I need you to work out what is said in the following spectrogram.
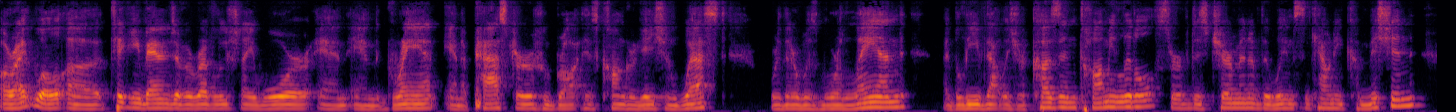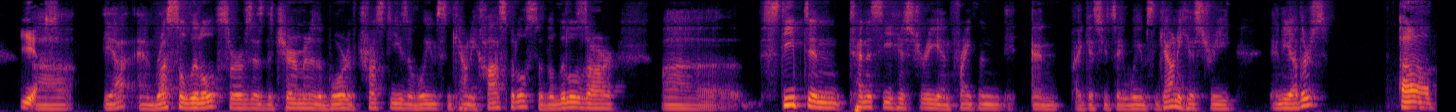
All right. Well, uh, taking advantage of a Revolutionary War and and Grant and a pastor who brought his congregation west, where there was more land. I believe that was your cousin Tommy Little served as chairman of the Williamson County Commission. Yes. Uh, yeah, and Russell Little serves as the chairman of the board of trustees of Williamson County Hospital. So the Littles are uh, steeped in Tennessee history and Franklin, and I guess you'd say Williamson County history. Any others? Uh,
